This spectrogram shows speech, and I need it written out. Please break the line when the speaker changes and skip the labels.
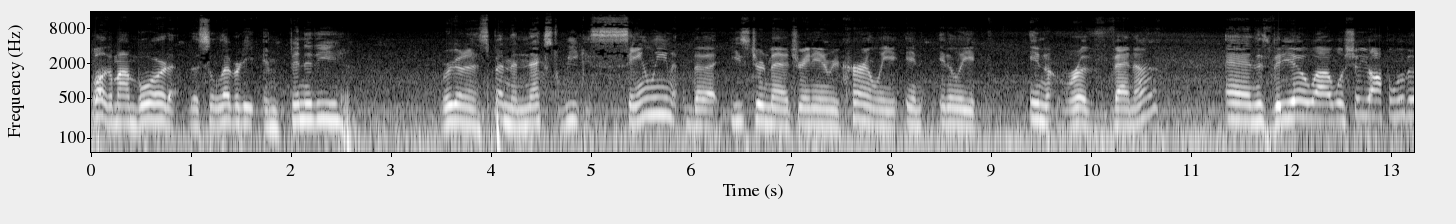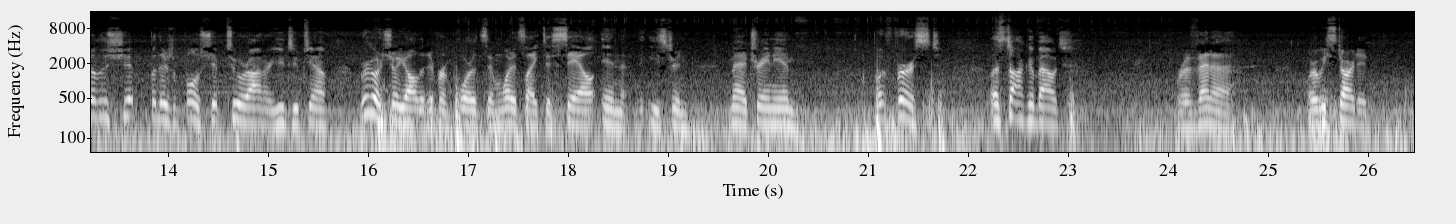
Welcome on board the Celebrity Infinity. We're gonna spend the next week sailing the Eastern Mediterranean. We're currently in Italy, in Ravenna. And this video uh, will show you off a little bit of the ship, but there's a full ship tour on our YouTube channel. We're gonna show you all the different ports and what it's like to sail in the Eastern Mediterranean. But first, let's talk about Ravenna, where we started.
